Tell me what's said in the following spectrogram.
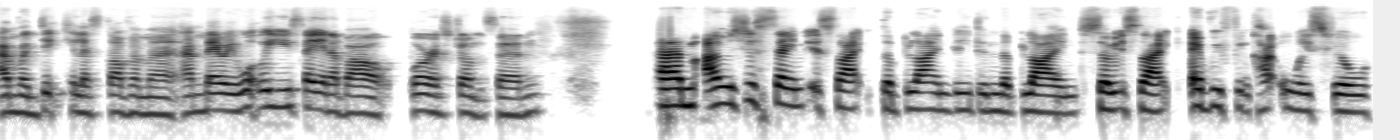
and ridiculous government. And Mary, what were you saying about Boris Johnson? Um, I was just saying it's like the blind leading the blind. So it's like everything I always feel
